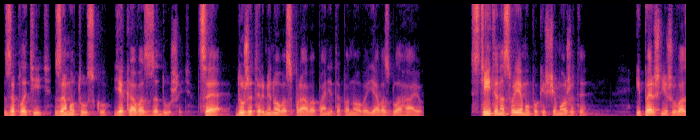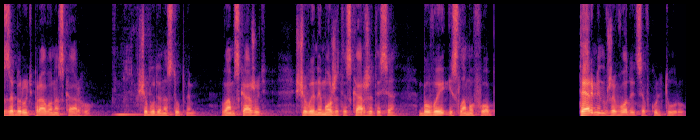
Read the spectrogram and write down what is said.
заплатіть за мотузку, яка вас задушить. Це дуже термінова справа, пані та панове. Я вас благаю. Стійте на своєму, поки ще можете, і перш ніж у вас заберуть право на скаргу, що буде наступним, вам скажуть, що ви не можете скаржитися, бо ви ісламофоб. Термін вже вводиться в культуру.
